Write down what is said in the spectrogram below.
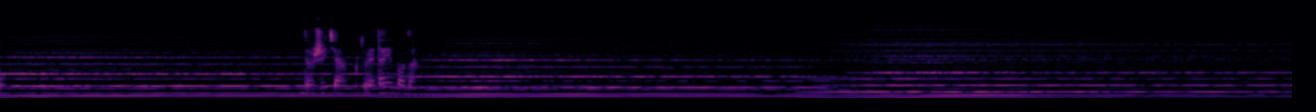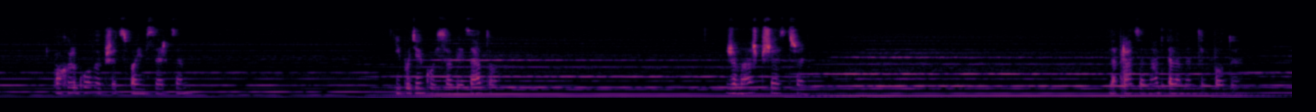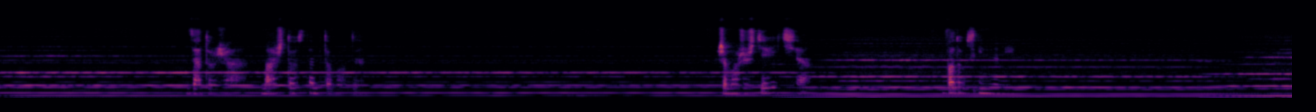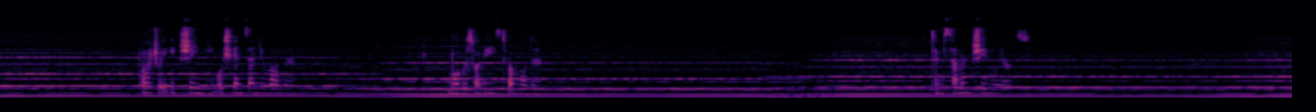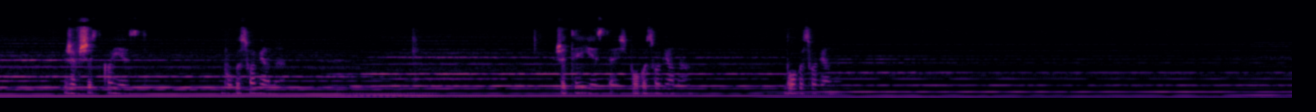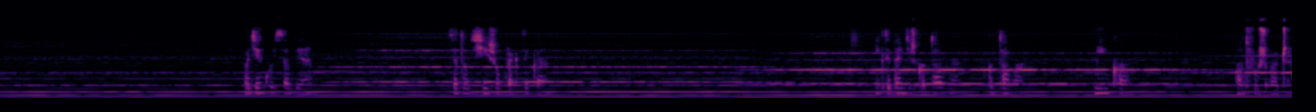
do życia, które daje woda. Przed swoim sercem i podziękuj sobie za to, że masz przestrzeń na pracę nad elementem wody, za to, że masz dostęp do wody. Że możesz dzielić się wodą z innymi. Poczuj i przyjmij uświęcanie wody, błogosławieństwo wody. Tym samym przyjmując, że wszystko jest błogosławione, że Ty jesteś błogosławiona, błogosławiony. Podziękuj sobie za tą dzisiejszą praktykę. Będziesz gotowy, gotowa, miękko otwórz oczy.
